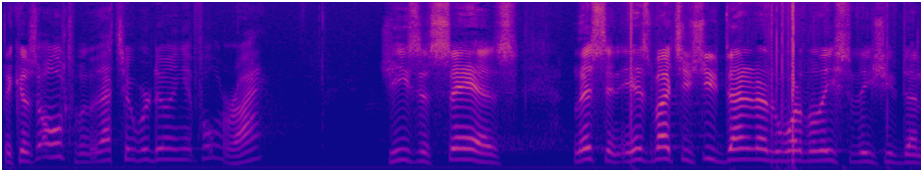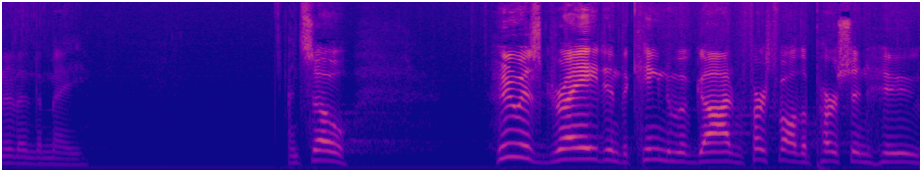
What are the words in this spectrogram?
because ultimately that's who we're doing it for, right? Jesus says, Listen, as much as you've done it unto one of the least of these, you've done it unto me. And so, who is great in the kingdom of God? First of all, the person who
